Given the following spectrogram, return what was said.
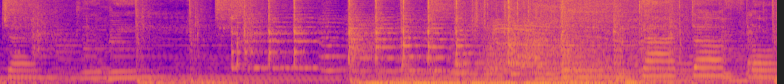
gently weeps. I look at the floor.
